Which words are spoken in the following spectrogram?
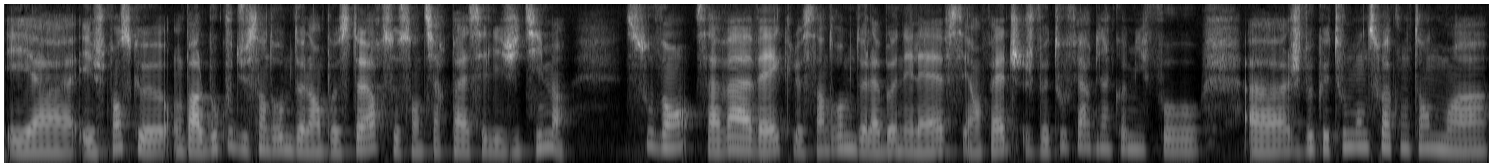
Et, et je pense qu'on parle beaucoup du syndrome de l'imposteur, se sentir pas assez légitime. Souvent, ça va avec le syndrome de la bonne élève. C'est en fait, je veux tout faire bien comme il faut. euh, je veux que tout le monde soit content de moi.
